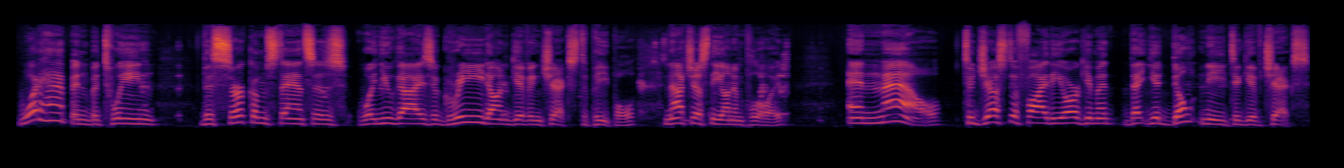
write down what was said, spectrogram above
What happened between the circumstances when you guys agreed on giving checks to people, not just the unemployed, and now to justify the argument that you don't need to give checks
